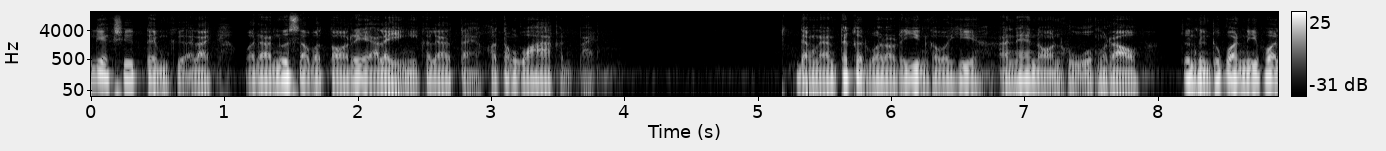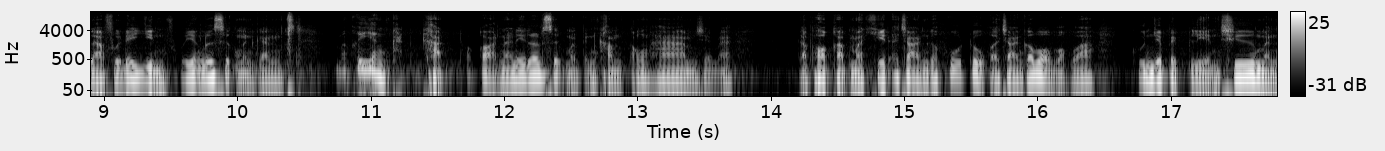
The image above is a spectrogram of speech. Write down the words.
เรียกชื่อเต็มคืออะไรวารานุสาวตอเรอะไรอย่างนี้ก็แล้ว แต่เขาต้องว่ากันไปดังนั้นถ้าเกิดว่าเราได้ยินคาว่าเฮียอันแน่นอนหูของเรา จนถึงทุกวันนี้พอเราฟูได้ยินก็ยังรู้สึกเหมือนกัน มันก็ยังขัดขัดเพราะก่อนหน้านี้รู้สึกมันเป็นคำต้องห้ามใช่ไหมแต่พอกลับมาคิดอาจารย์ก็พูดถูกอาจารย์ก็บอกบอกว่า คุณจะไปเปลี่ยนชื่อมัน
